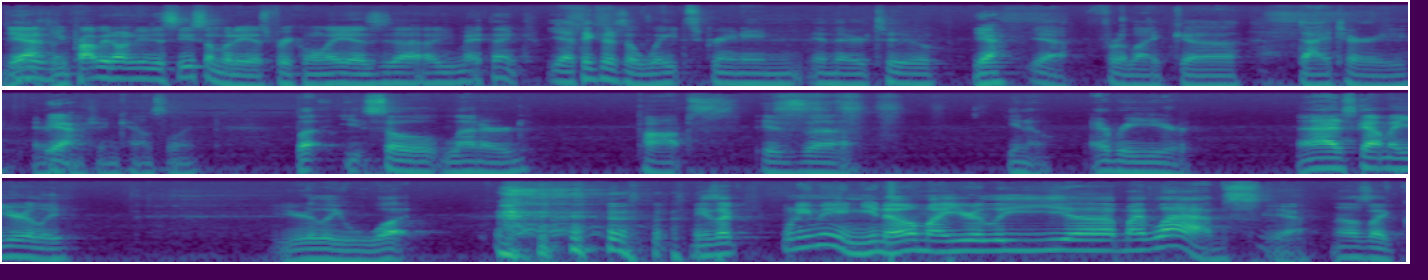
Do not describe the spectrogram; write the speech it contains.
yeah, you probably don't need to see somebody as frequently as uh, you may think. yeah I think there's a weight screening in there too. Yeah. Yeah, for like uh, dietary Yeah. intervention counseling. But so Leonard Pops is, uh, you know, every year And I just got my yearly. Yearly what? and he's like, what do you mean? You know, my yearly, uh, my labs. Yeah. And I was like,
